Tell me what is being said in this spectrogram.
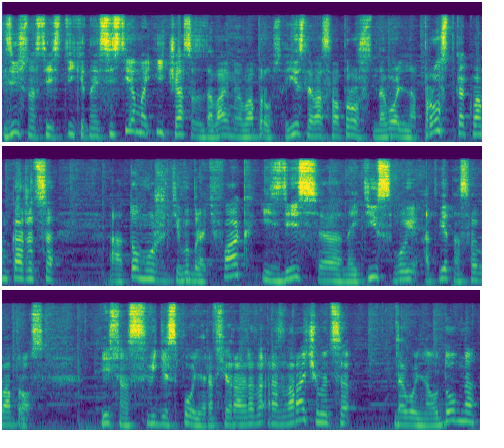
Здесь у нас есть тикетная система и часто задаваемые вопросы. Если у вас вопрос довольно прост, как вам кажется, а, то можете выбрать FAQ и здесь э, найти свой ответ на свой вопрос. Здесь у нас в виде спойлера все разворачивается, довольно удобно.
